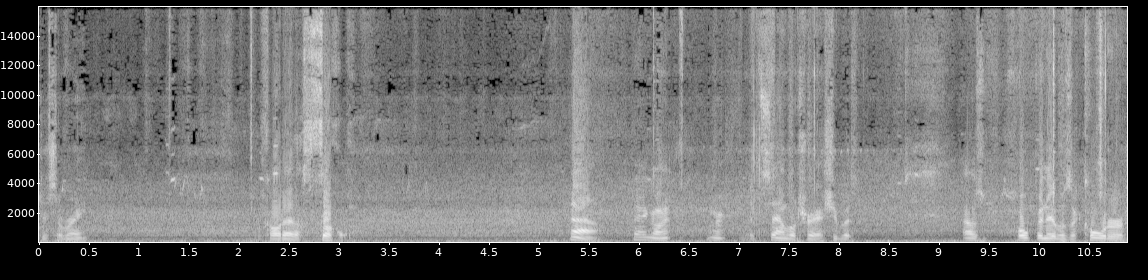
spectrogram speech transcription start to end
just a ring. We call that a thuckle. Now, ah, hang on it. Alright, it sounds a little trashy, but I was hoping it was a quarter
